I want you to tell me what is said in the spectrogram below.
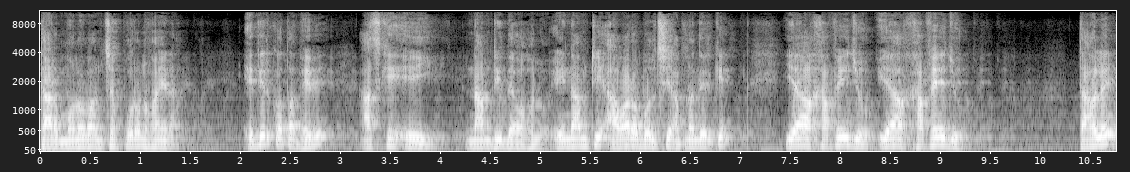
তার মনোবাঞ্ছা পূরণ হয় না। এদের কথা ভেবে আজকে এই নামটি দেওয়া হলো। এই নামটি আবারও বলছি আপনাদেরকে। ইয়া খাফেজু ইয়া খাফেজু। তাহলে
